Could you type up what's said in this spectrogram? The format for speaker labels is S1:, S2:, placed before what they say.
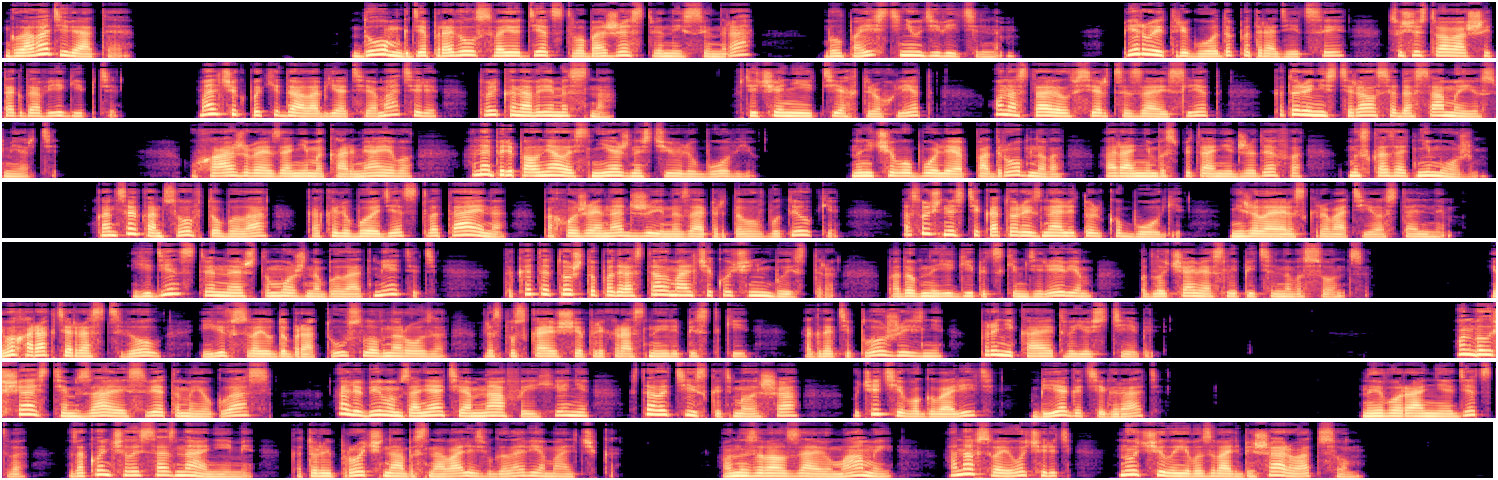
S1: Глава 9. Дом, где провел свое детство божественный сын Ра, был поистине удивительным. Первые три года, по традиции, существовавшей тогда в Египте, мальчик покидал объятия матери только на время сна. В течение тех трех лет он оставил в сердце Заи след, который не стирался до самой ее смерти. Ухаживая за ним и кормя его, она переполнялась нежностью и любовью но ничего более подробного о раннем воспитании Джедефа мы сказать не можем. В конце концов, то была, как и любое детство, тайна, похожая на джина, запертого в бутылке, о сущности которой знали только боги, не желая раскрывать ее остальным. Единственное, что можно было отметить, так это то, что подрастал мальчик очень быстро, подобно египетским деревьям под лучами ослепительного солнца. Его характер расцвел, явив свою доброту, словно роза, распускающая прекрасные лепестки, когда тепло жизни проникает в ее стебель. Он был счастьем за и светом ее глаз, а любимым занятием Нафа и Хени стало тискать малыша, учить его говорить, бегать, играть. Но его раннее детство закончилось сознаниями, которые прочно обосновались в голове мальчика. Он называл Заю мамой, она, в свою очередь, научила его звать Бишару отцом.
